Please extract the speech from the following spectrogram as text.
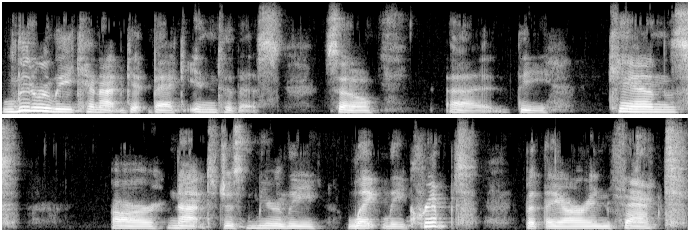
literally cannot get back into this. So uh, the cans are not just merely lightly crimped, but they are in fact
